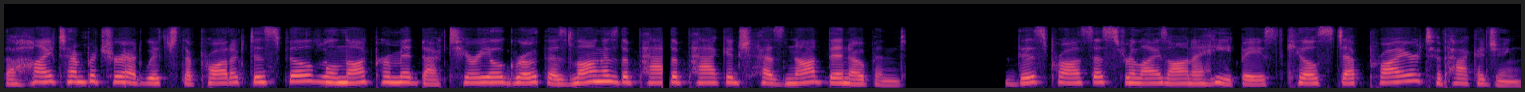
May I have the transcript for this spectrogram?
The high temperature at which the product is filled will not permit bacterial growth as long as the, pa the package has not been opened. This process relies on a heat-based kill step prior to packaging.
